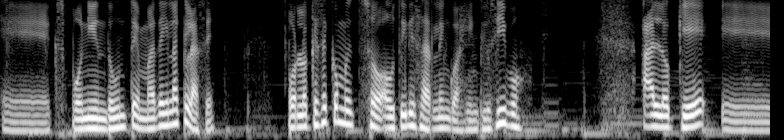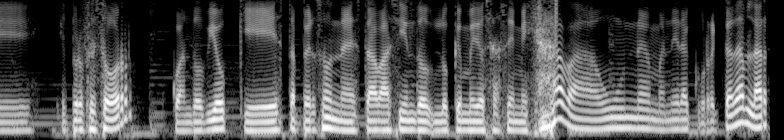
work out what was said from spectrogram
eh, exponiendo un tema de la clase, por lo que se comenzó a utilizar lenguaje inclusivo. A lo que eh, el profesor, cuando vio que esta persona estaba haciendo lo que medio se asemejaba a una manera correcta de hablar,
